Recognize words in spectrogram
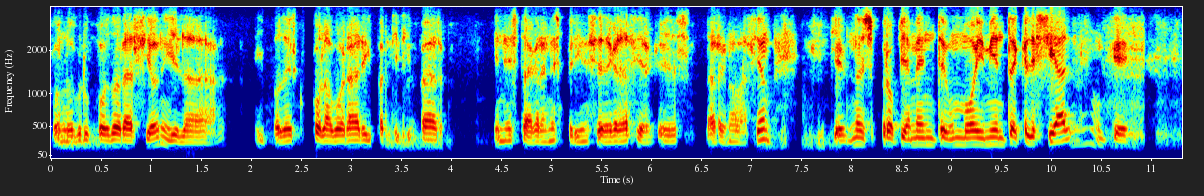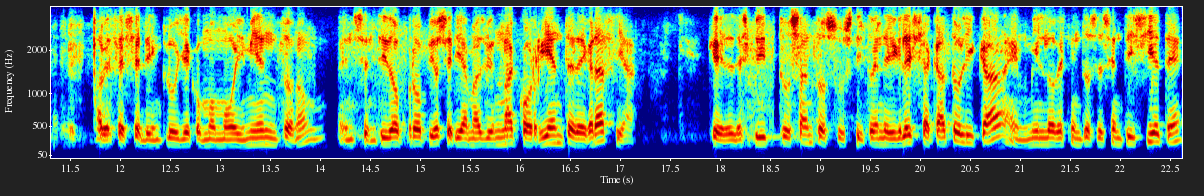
con los grupos de oración y la y poder colaborar y participar en esta gran experiencia de gracia que es la renovación, que no es propiamente un movimiento eclesial, aunque a veces se le incluye como movimiento, ¿no? En sentido propio sería más bien una corriente de gracia que el Espíritu Santo suscitó en la Iglesia Católica en 1967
